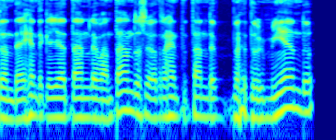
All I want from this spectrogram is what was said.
donde hay gente que ya están levantándose, otra gente están de- durmiendo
